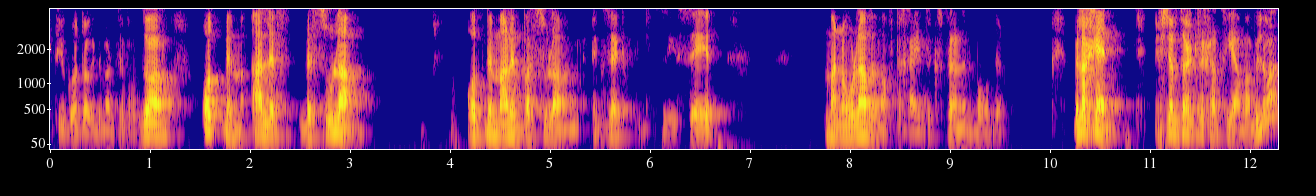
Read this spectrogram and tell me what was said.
if you go to הקדמת Ot הזוהר, אות מ"א Ot אות מ"א בסולם, exactly said, מנעולה ומבטחה, it's explained border. ולכן, נחשבת רק לחצי אמה בלבד.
